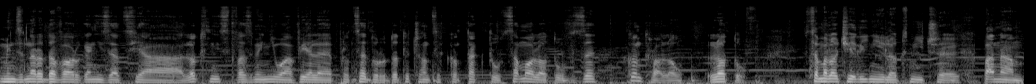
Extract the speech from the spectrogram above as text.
Międzynarodowa Organizacja Lotnictwa zmieniła wiele procedur dotyczących kontaktu samolotów z kontrolą lotów. W samolocie linii lotniczych Panam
